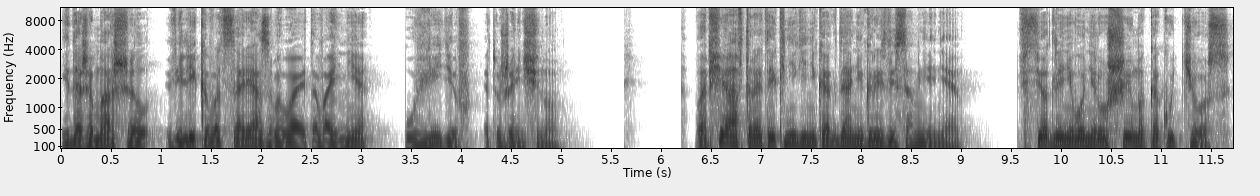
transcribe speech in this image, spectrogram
И даже маршал великого царя забывает о войне, увидев эту женщину. Вообще автор этой книги никогда не грызли сомнения. Все для него нерушимо, как утес,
